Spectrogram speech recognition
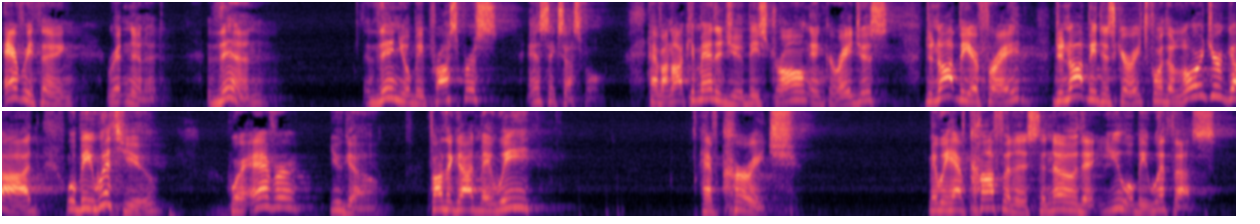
everything written in it. Then, then you'll be prosperous and successful. Have I not commanded you? Be strong and courageous. Do not be afraid. Do not be discouraged, for the Lord your God will be with you wherever you go. Father God, may we have courage. May we have confidence to know that you will be with us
